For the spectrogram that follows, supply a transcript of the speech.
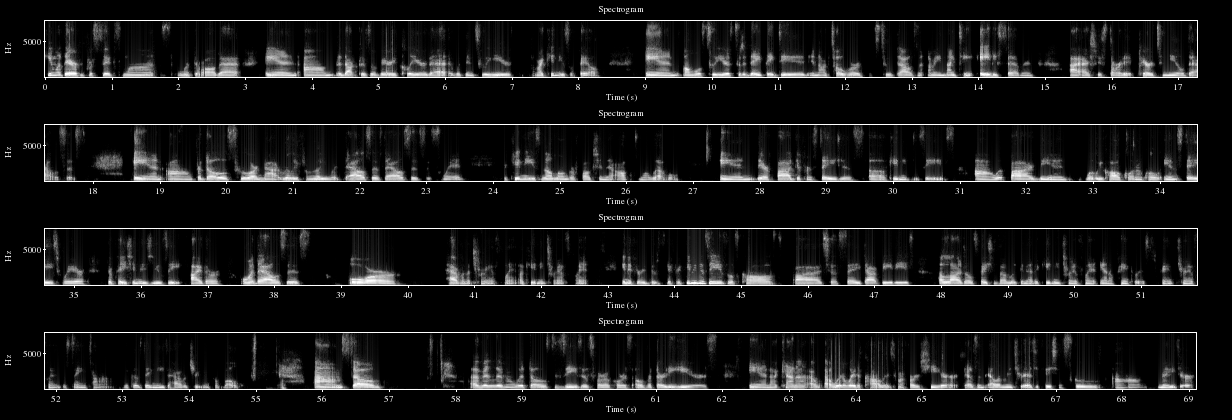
chemotherapy for six months, went through all that. And um, the doctors were very clear that within two years, my kidneys would fail. And almost two years to the date, they did. In October 2000, I mean 1987, I actually started peritoneal dialysis. And um, for those who are not really familiar with dialysis, dialysis is when your kidneys no longer function at optimal level. And there are five different stages of kidney disease, uh, with five being what we call quote unquote end stage, where the patient is usually either on dialysis or having a transplant, a kidney transplant. And if your if your kidney disease was caused by, just say, diabetes a lot of those patients are looking at a kidney transplant and a pancreas transplant at the same time because they need to have a treatment for both. Um, so I've been living with those diseases for, of course, over 30 years. And I kind of, I, I, went away to college my first year as an elementary education school um, major.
